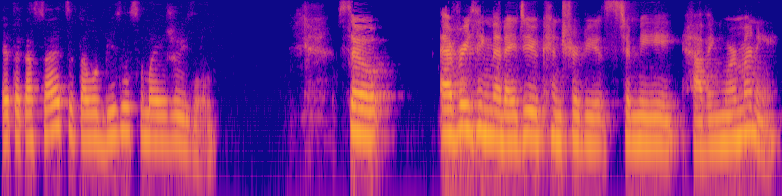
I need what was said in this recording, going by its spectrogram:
это касается того бизнеса моей жизни. So everything that I do contributes to me having more money.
